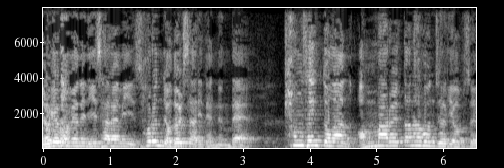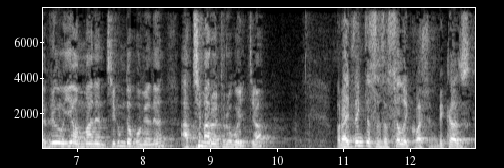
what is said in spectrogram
여기 보면은 이 사람이 38살이 됐는데 평생 동안 엄마를 떠나본 적이 없어요. 그리고 이 엄마는 지금도 보면은 앞치마를 두르고 있죠. But I think this is a silly question because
